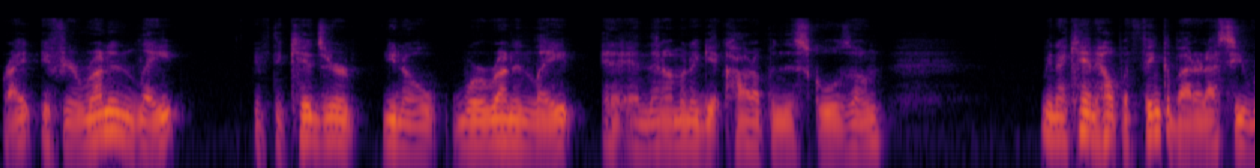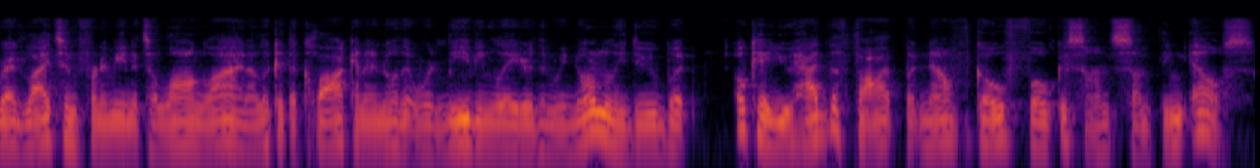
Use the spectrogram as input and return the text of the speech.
right? If you're running late, if the kids are, you know, we're running late and, and then I'm going to get caught up in this school zone. I mean, I can't help but think about it. I see red lights in front of me and it's a long line. I look at the clock and I know that we're leaving later than we normally do, but okay, you had the thought, but now go focus on something else.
